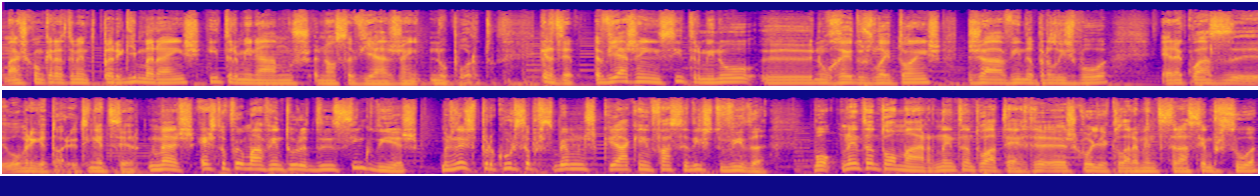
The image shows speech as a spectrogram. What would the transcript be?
mais concretamente para Guimarães, e terminámos a nossa viagem no Porto. Quer dizer, a viagem em si terminou eh, no Rei dos Leitões, já a vinda para Lisboa. Era quase eh, obrigatório, tinha de ser. Mas esta foi uma aventura de cinco dias, mas neste percurso apercebemos-nos que há quem faça disto vida. Bom, nem tanto ao mar, nem tanto à terra, a escolha claramente será sempre sua,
